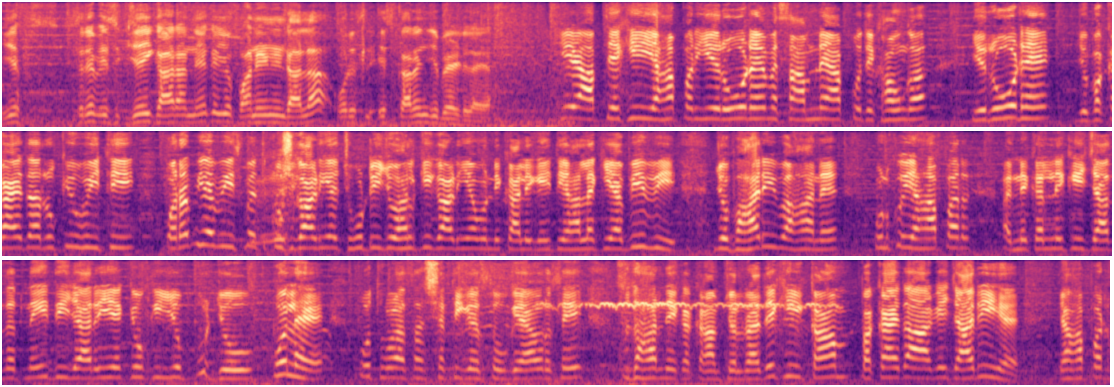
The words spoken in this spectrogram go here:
ये सिर्फ़ इस यही कारण है कि जो पानी नहीं डाला और इस, इस कारण ये बैठ गया। ये आप देखिए यहाँ पर ये रोड है मैं सामने आपको दिखाऊँगा। ये रोड है जो बाकायदा रुकी हुई थी और अभी अभी इसमें कुछ गाड़ियाँ, छोटी जो हल्की गाड़ियाँ वो निकाली गई थी। हालाँकि अभी भी जो भारी वाहन है, उनको यहाँ पर निकलने की इजाज़त नहीं दी जा रही है, क्योंकि जो जो पुल है, वो थोड़ा सा क्षतिग्रस्त हो गया और उसे सुधारने का काम चल रहा है। देखिए काम बाकायदा आगे जारी है। यहाँ पर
